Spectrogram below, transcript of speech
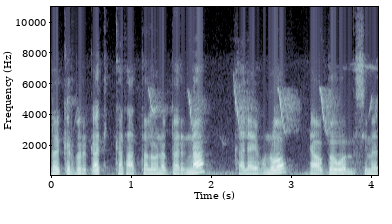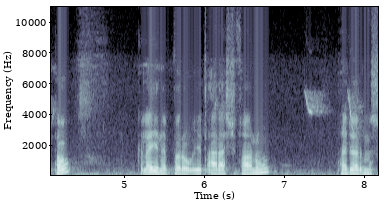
በቅርብ ርቀት ይከታተለው ነበርና ከላይ ሆኖ ያው በቦምብ ሲመታው ከላይ የነበረው የጣራ ሽፋኑ ተደርምሶ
